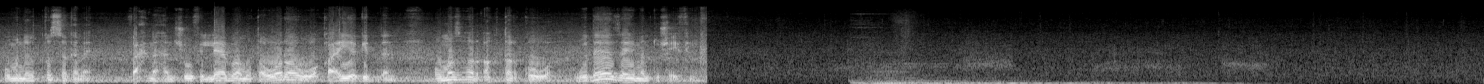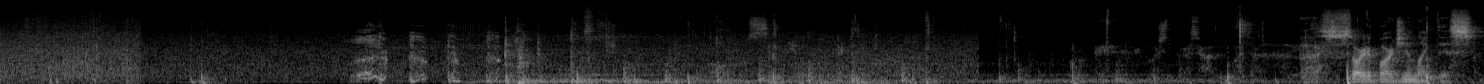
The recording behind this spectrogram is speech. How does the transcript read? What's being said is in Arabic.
ومن القصة كمان. فإحنا هنشوف اللعبة مطورة وواقعية جدا ومظهر أكتر قوة. وده زي ما أنتم شايفين. Sorry to barge in like this.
